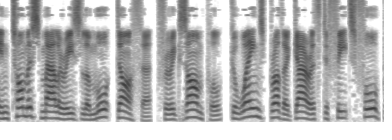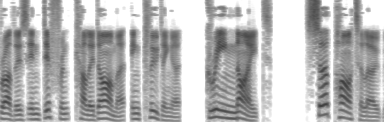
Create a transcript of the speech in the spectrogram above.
In Thomas Malory's Le Morte d'Arthur, for example, Gawain's brother Gareth defeats four brothers in different coloured armour, including a Green Knight, Sir Pertolepe.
